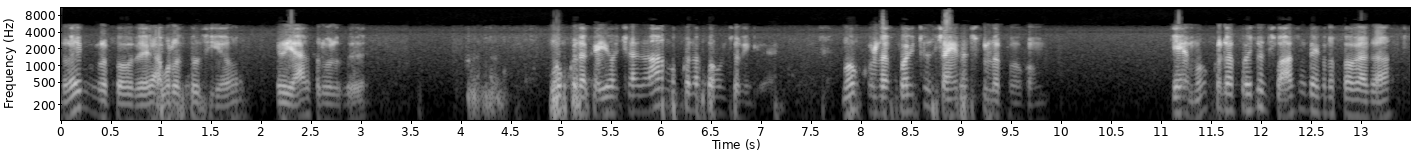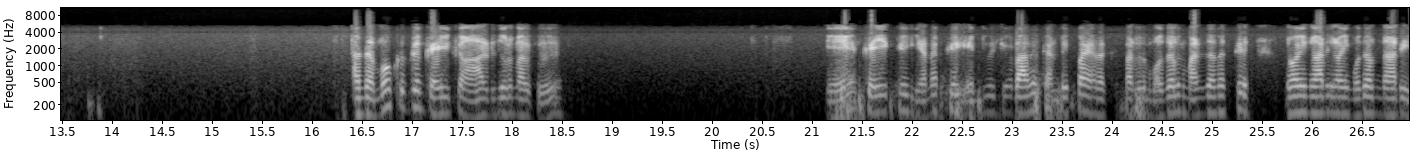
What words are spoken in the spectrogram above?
நுழைவுக்குள்ள போகுது. அவ்வளவு தூசியும் இது யார் சொல்வது மூக்குள்ள கை வச்சாதான் மூக்குள்ள போகும் சொல்றீங்க. மூக்குள்ள போயிட்டு சைனஸ்குள்ள போகும். ஏன் மூக்குள்ள போயிட்டு சுவாசத்தைக்குள்ள போகாதா? அந்த மூக்குக்கும் கைக்கும் ஆறு தூரமா இருக்குது. என் கைக்கு எனக்கு இண்டிவிஜுவலாக கண்டிப்பா எனக்கு படுது முதல் மனிதனுக்கு நோய் நாடி நோய் முதல் நாடி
